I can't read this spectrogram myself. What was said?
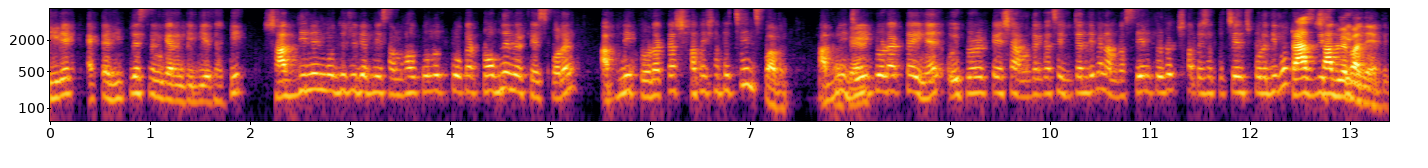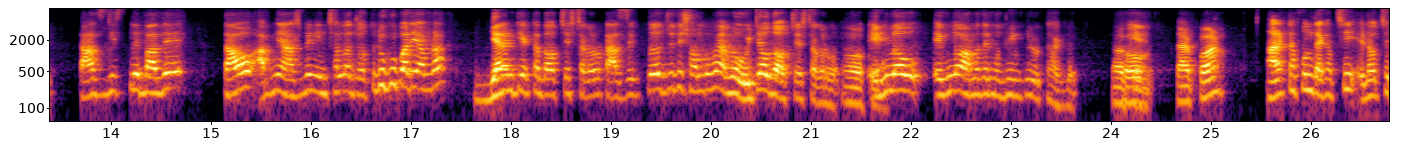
ডিরেক্ট একটা রিপ্লেসমেন্ট গ্যারান্টি দিয়ে থাকি। সাত দিনের মধ্যে যদি আপনি সামহাও কোনো প্রকার প্রবলেমের ফেস করেন আপনি প্রোডাক্টটার সাথে সাথে চেঞ্জ পাবেন। আপনি. যেই প্রোডাক্টটাই নেন ওই প্রোডাক্টটা এসে আমাদের কাছে রিটার্ন দিবেন আমরা সেম প্রোডাক্ট সাথে সাথে চেঞ্জ করে দিব। টাচ ডিসপ্লে বাদে। টাচ ডিসপ্লে বাদে তাও আপনি আসবেন ইনশাল্লাহ যতটুকু পারি আমরা গ্যারান্টি একটা দেওয়ার চেষ্টা করব কাজ ডিসপ্লে যদি সম্ভব হয় আমরা ওইটাও দেওয়ার চেষ্টা করব। এগুলোও এগুলো আমাদের মধ্যে ইনক্লুড থাকবে। তারপর? আরেকটা ফোন দেখাচ্ছি এটা হচ্ছে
